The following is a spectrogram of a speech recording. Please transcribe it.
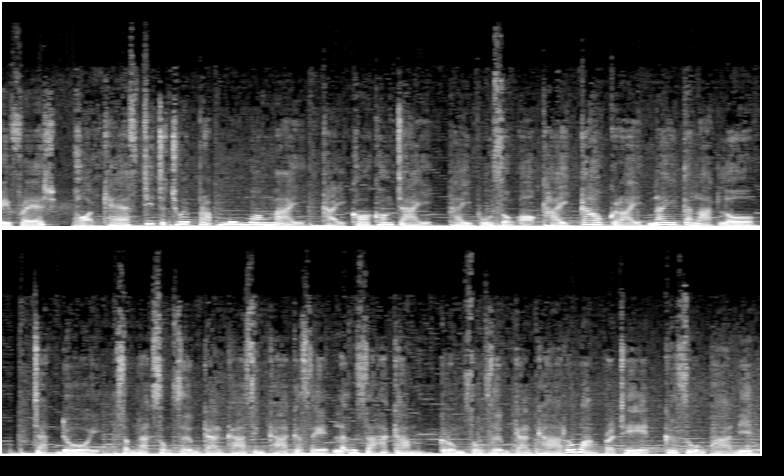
Refresh Podcast ที่จะช่วยปรับมุมมองใหม่ ไขข้อข้องใจ ให้ผู้ส่งออกไทยก้าวไกลในตลาดโลก จัดโดย สำนักส่งเสริมการค้าสินค้าเกษตรและอุตสาหกรรม กรมส่งเสริมการค้าระหว่างประเทศ กระทรวงพาณิชย์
